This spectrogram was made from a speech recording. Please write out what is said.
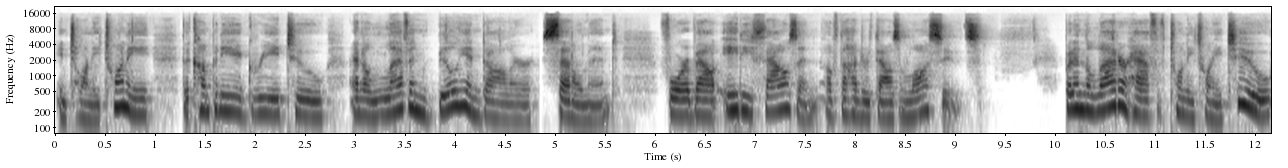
In 2020, the company agreed to an $11 billion settlement for about 80,000 of the 100,000 lawsuits. But in the latter half of 2022,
